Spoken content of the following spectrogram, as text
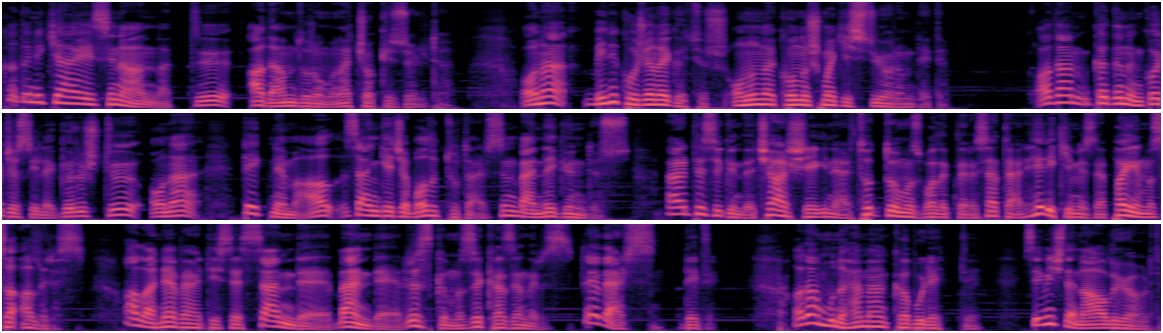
Kadın hikayesini anlattı, adam durumuna çok üzüldü. Ona beni kocana götür, onunla konuşmak istiyorum dedi. Adam kadının kocasıyla görüştü, ona teknemi al, sen gece balık tutarsın, ben de gündüz. Ertesi günde çarşıya iner, tuttuğumuz balıkları satar, her ikimiz de payımızı alırız. Allah ne verdiyse sen de, ben de rızkımızı kazanırız. Ne dersin? dedi. Adam bunu hemen kabul etti. Sevinçten ağlıyordu.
